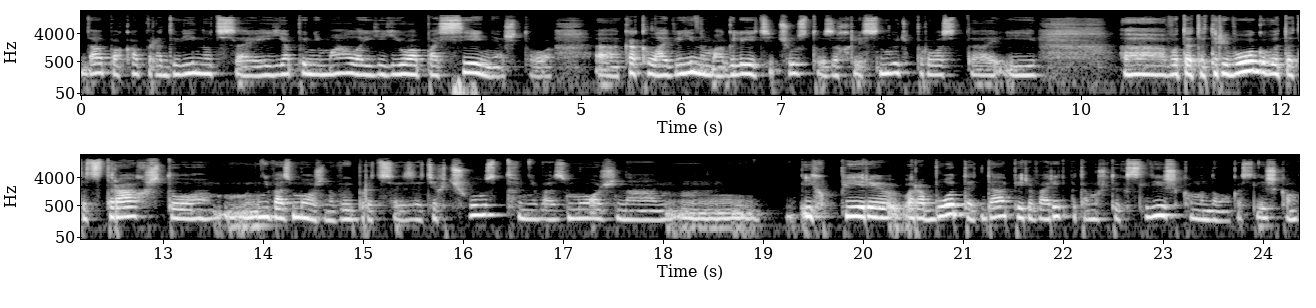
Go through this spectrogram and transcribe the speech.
да, пока продвинуться. И я понимала ее опасения, что э, как лавина могли эти чувства захлестнуть просто. И э, вот эта тревога, вот этот страх, что невозможно выбраться из этих чувств, невозможно их переработать, да, переварить, потому что их слишком много, слишком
